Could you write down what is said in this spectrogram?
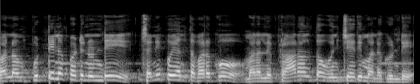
మనం పుట్టినప్పటి నుండి చనిపోయేంత వరకు మనల్ని ప్రాణాలతో ఉంచేది మన గుండె.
